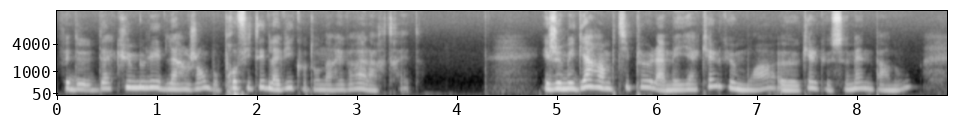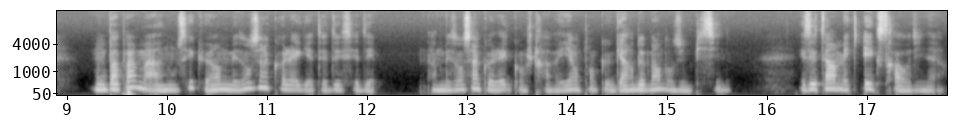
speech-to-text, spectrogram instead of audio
fait d'accumuler de, l'argent pour profiter de la vie quand on arrivera à la retraite. Et je m'égare un petit peu là, mais il y a quelques mois, euh, quelques semaines, pardon, mon papa m'a annoncé qu'un de mes anciens collègues était décédé un de mes anciens collègues quand je travaillais en tant que garde-bain dans une piscine. Et c'était un mec extraordinaire.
